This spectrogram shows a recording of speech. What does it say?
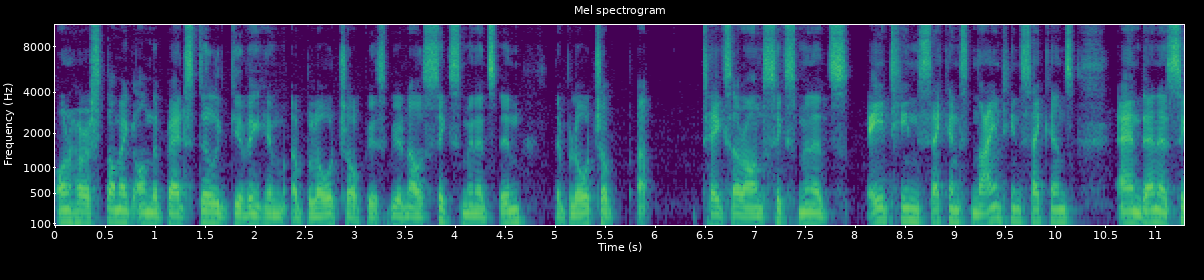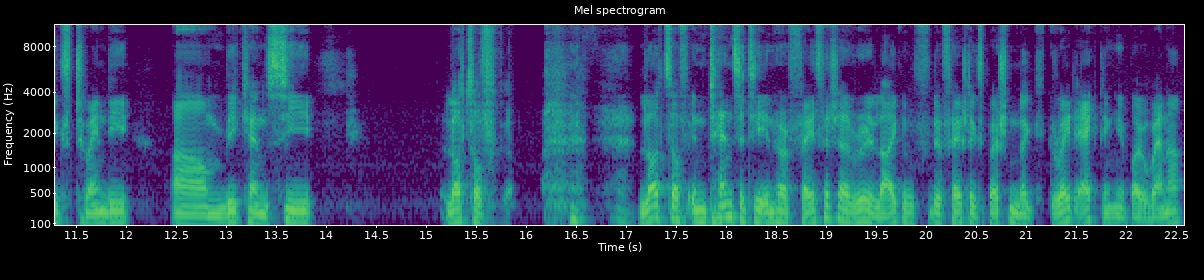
on her stomach on the bed, still giving him a blowjob. We are now six minutes in. The blowjob uh, takes around six minutes 18 seconds, 19 seconds, and then at 620, um, we can see lots of lots of intensity in her face, which I really like. The facial expression, like great acting here by Vanna.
